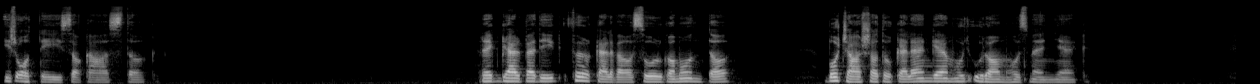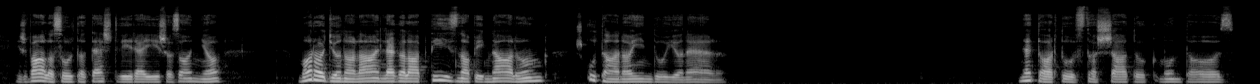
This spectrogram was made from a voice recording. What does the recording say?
és ott éjszakáztak. Reggel pedig fölkelve a szolga mondta, bocsássatok el engem, hogy uramhoz menjek. És válaszolt a testvére és az anyja, maradjon a lány legalább tíz napig nálunk, s utána induljon el. Ne tartóztassátok, mondta az,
